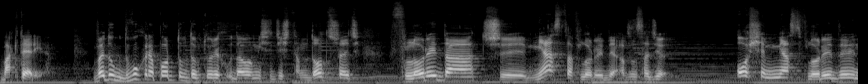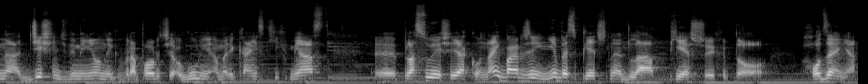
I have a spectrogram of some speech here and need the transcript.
bakterie. Według dwóch raportów, do których udało mi się gdzieś tam dotrzeć, Floryda czy miasta Florydy, a w zasadzie 8 miast Florydy na 10 wymienionych w raporcie ogólnie amerykańskich miast e, plasuje się jako najbardziej niebezpieczne dla pieszych do chodzenia.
